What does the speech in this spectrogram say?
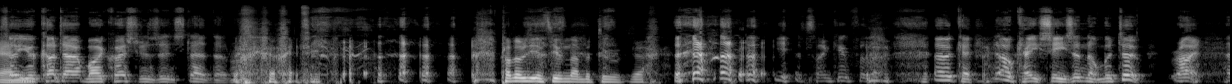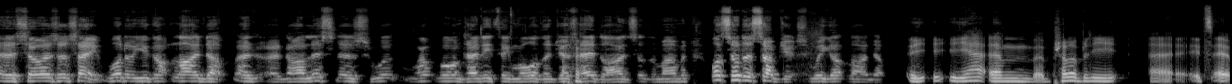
so you cut out my questions instead, then, right? Probably in season number two. Yeah. yes, thank you for that. Okay, okay, season number two. Right. Uh, so, as I say, what have you got lined up? And, and our listeners w- won't want anything more than just headlines at the moment. What sort of subjects we got lined up? Yeah, um, probably uh, it's uh,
